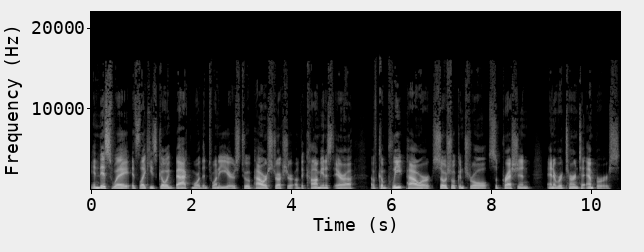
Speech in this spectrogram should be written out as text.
In this way, it's like he's going back more than 20 years to a power structure of the communist era of complete power, social control, suppression, and a return to emperors.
